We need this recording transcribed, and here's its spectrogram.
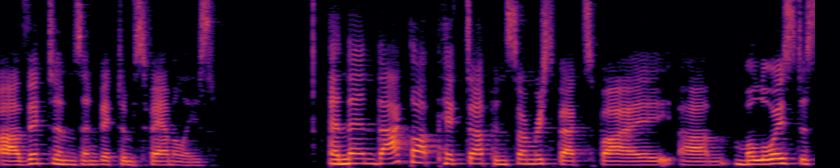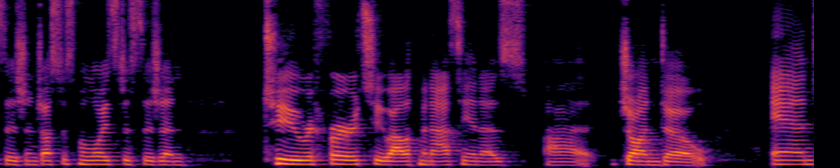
uh, victims and victims' families. And then that got picked up in some respects by um, Molloy's decision, Justice Molloy's decision to refer to Alek Minassian as uh, John Doe. And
